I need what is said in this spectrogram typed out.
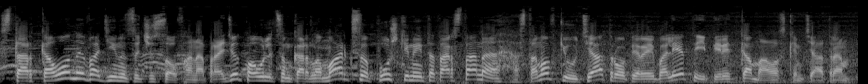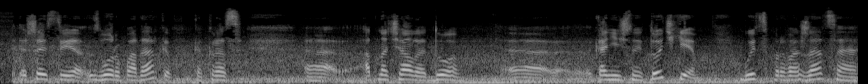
Старт колонны в 11 часов. Она пройдет по улицам Карла Маркса, Пушкина и Татарстана. Остановки у театра, оперы и балета и перед Камаловским театром. Шествие сбора подарков как раз э, от начала до э, конечной точки будет сопровождаться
